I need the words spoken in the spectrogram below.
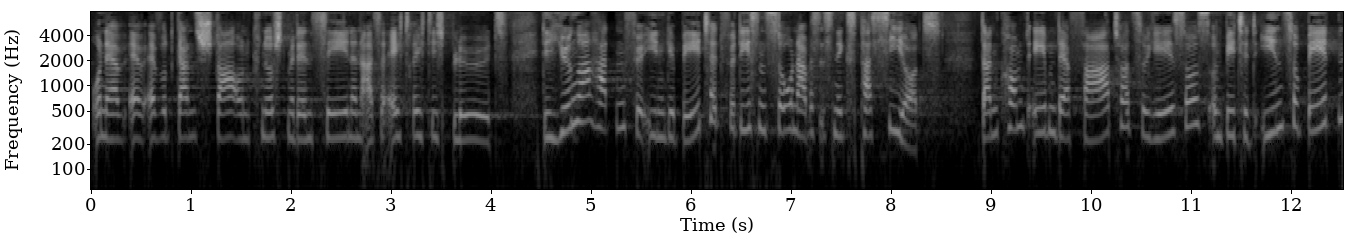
und er, er, er wird ganz starr und knirscht mit den Zähnen, also echt richtig blöd. Die Jünger hatten für ihn gebetet, für diesen Sohn, aber es ist nichts passiert. Dann kommt eben der Vater zu Jesus und bittet ihn zu beten.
